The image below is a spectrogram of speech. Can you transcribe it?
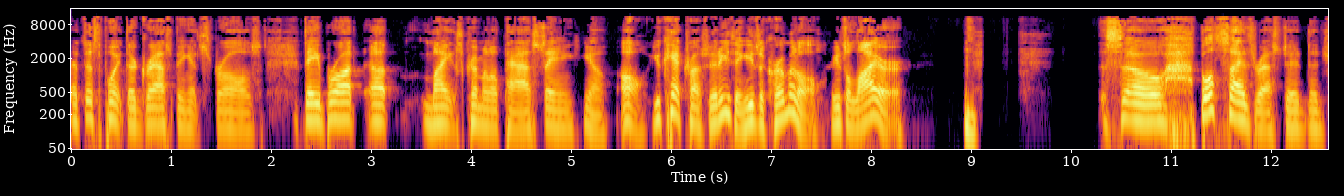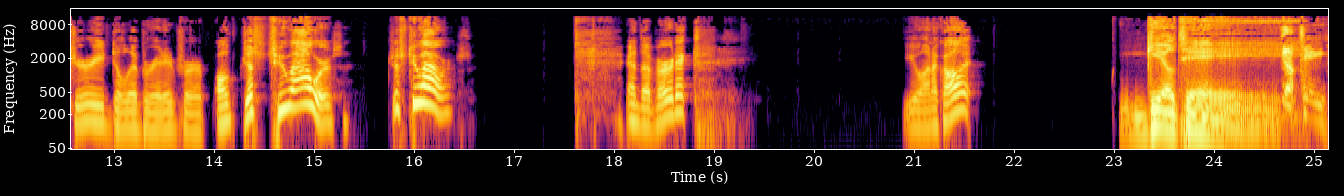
at this point they're grasping at straws. They brought up Mike's criminal past, saying, you know, oh, you can't trust anything. He's a criminal. He's a liar. so both sides rested. The jury deliberated for oh, just two hours, just two hours, and the verdict. You want to call it guilty. guilty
